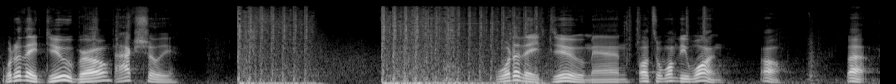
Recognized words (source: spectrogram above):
What do they do, bro? Actually. What do they do, man? Oh, it's a 1v1. Oh. That.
